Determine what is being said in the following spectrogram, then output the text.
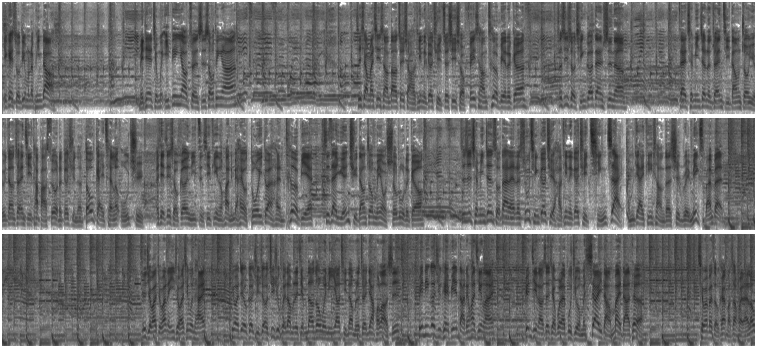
也可以锁定我们的频道，每天的节目一定要准时收听啊！接下来我们欣赏到这首好听的歌曲，这是一首非常特别的歌，这是一首情歌，但是呢，在陈明真的专辑当中有一张专辑，他把所有的歌曲呢都改成了舞曲，而且这首歌你仔细听的话，里面还有多一段很特别，是在原曲当中没有收录的歌哦。这是陈明真所带来的抒情歌曲，好听的歌曲《情债》，我们接下来听赏的是 Remix 版本。六九八九八零一九八新闻台。听完这首歌曲之后，继续回到我们的节目当中，为您邀请到我们的专家洪老师。边听歌曲可以边打电话进来，跟紧老师的脚步来布局我们下一档麦达特。千万不要走开，马上回来喽。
